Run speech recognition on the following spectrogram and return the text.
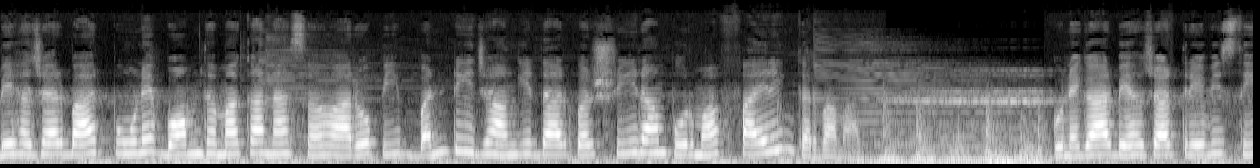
બે હજાર બાર પુણે બોમ્બ ધમાકાના સહ આરોપી બંટી જહાંગીરદાર પર શ્રીરામપુરમાં ફાયરિંગ કરવામાં આવ્યું. ગુનેગાર બે હજાર ત્રેવીસથી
